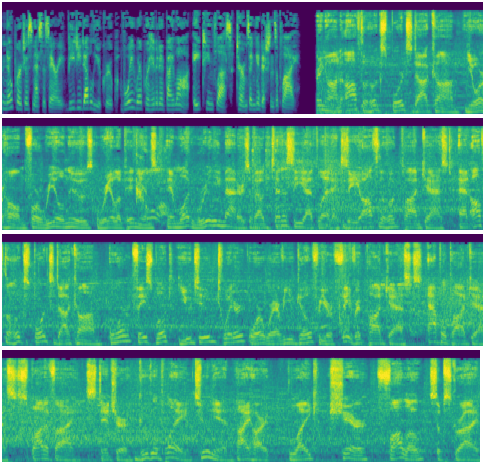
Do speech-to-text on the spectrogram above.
No purchase necessary. VGW Group. Void where prohibited by law. 18 plus. Terms and conditions apply. Bring on OffTheHookSports.com, your home for real news, real opinions, and what really matters about Tennessee athletics. The Off the Hook podcast at OffTheHookSports.com or Facebook, YouTube, Twitter, or wherever you go for your favorite podcasts. Apple Podcasts, Spotify, Stitcher, Google Play, TuneIn, iHeart. Like, share, follow, subscribe.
